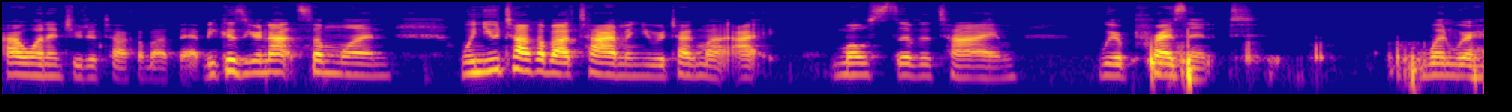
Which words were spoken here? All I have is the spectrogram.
I wanted you to talk about that because you're not someone when you talk about time and you were talking about I most of the time we're present when we're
